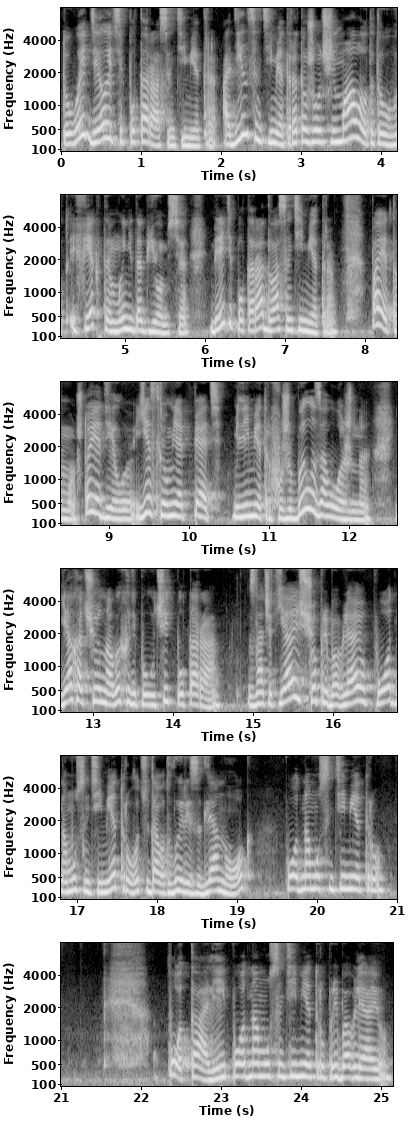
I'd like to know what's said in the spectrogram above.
то вы делаете полтора сантиметра. Один сантиметр это уже очень мало, вот этого вот эффекта мы не добьемся. Берите полтора-два сантиметра. Поэтому что я делаю? Если у меня 5 миллиметров уже было заложено, я хочу на выходе получить полтора. Значит, я еще прибавляю по одному сантиметру, вот сюда вот вырезы для ног по одному сантиметру, по талии по одному сантиметру прибавляю.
